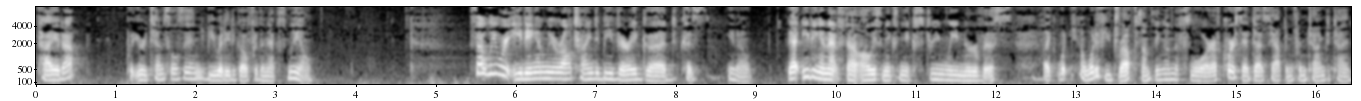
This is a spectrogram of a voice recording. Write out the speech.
tie it up, put your utensils in, you'd be ready to go for the next meal. So we were eating and we were all trying to be very good because, you know, that eating in that style always makes me extremely nervous. Like, what, you know, what if you drop something on the floor? Of course that does happen from time to time.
